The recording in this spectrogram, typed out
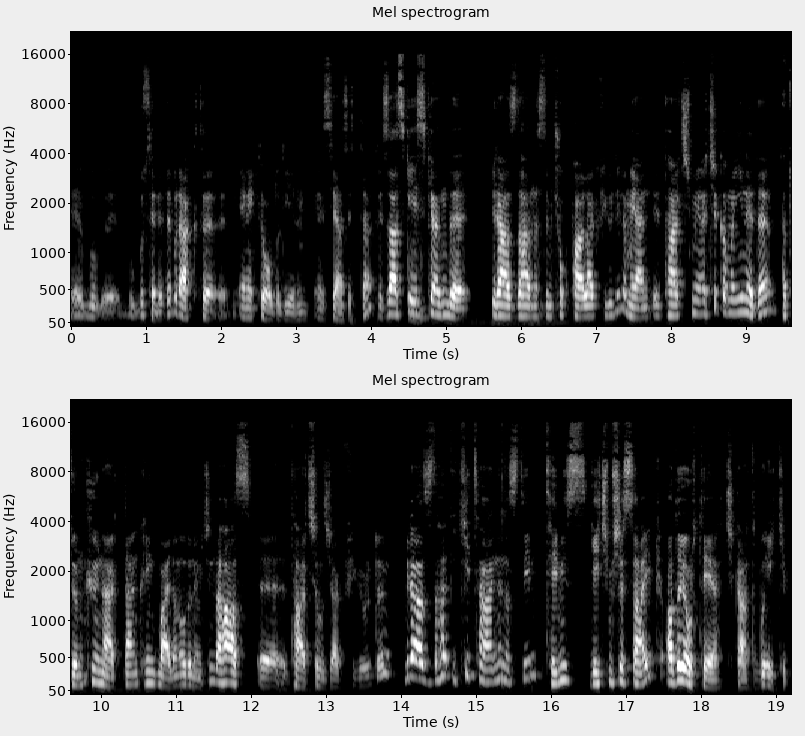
e, bu, e, bu, bu senede bıraktı. Emekli oldu diyelim e, siyasetten. Zaski Esken de biraz daha nasıl diyeyim çok parlak figür değil ama yani e, tartışmaya açık ama yine de atıyorum Kühnert'ten, Klingbeil'den o dönem için daha az e, tartışılacak figürdü. Biraz daha iki tane nasıl diyeyim temiz geçmişe sahip aday ortaya çıkarttı bu ekip.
